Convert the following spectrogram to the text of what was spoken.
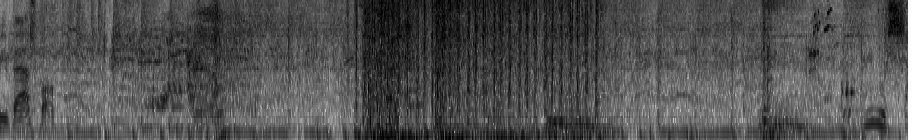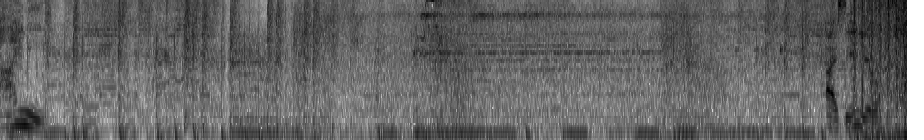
be bashful. Ooh, shiny. I see you.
